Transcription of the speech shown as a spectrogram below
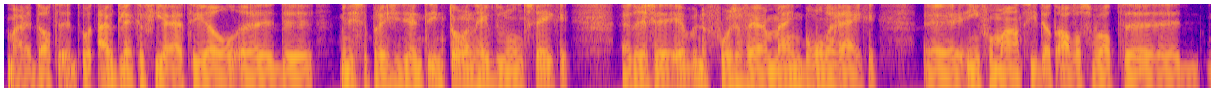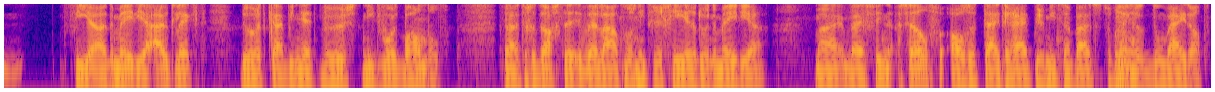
Maar dat het uitlekken via RTL uh, de minister-president in Torn heeft doen ontsteken. Er is voor zover mijn bronnen rijken informatie dat alles wat via de media uitlekt... door het kabinet bewust niet wordt behandeld. Vanuit de gedachte, wij laten ons niet regeren door de media... Maar wij vinden zelf, als het tijd rijp is om iets naar buiten te brengen, dan doen wij dat.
